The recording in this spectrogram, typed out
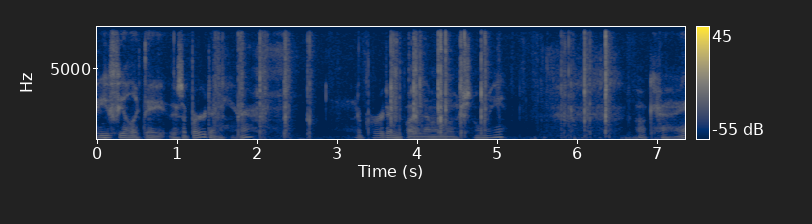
you feel like they there's a burden here. You're burdened by them emotionally. Okay.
